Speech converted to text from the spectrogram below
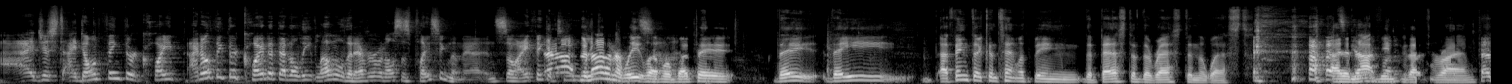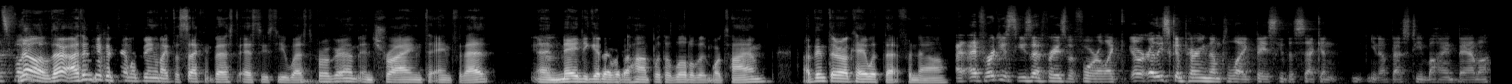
I just I don't think they're quite I don't think they're quite at that elite level that everyone else is placing them at, and so I think a They're team not, they're not an elite Arkansas- level, but they they they I think they're content with being the best of the rest in the West. I did not mean for that to rhyme. That's funny. No, they're I think they're content with being like the second best SEC West program and trying to aim for that and maybe get over the hump with a little bit more time. I think they're okay with that for now. I, I've heard you use that phrase before, like, or at least comparing them to like basically the second, you know, best team behind Bama.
